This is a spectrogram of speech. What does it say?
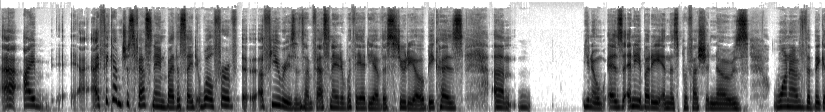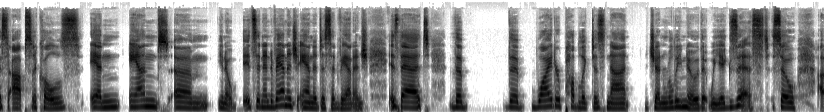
I, I think I'm just fascinated by this idea. Well, for a, a few reasons, I'm fascinated with the idea of the studio because, um, you know, as anybody in this profession knows, one of the biggest obstacles and and um, you know, it's an advantage and a disadvantage is that the the wider public does not generally know that we exist. So uh,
